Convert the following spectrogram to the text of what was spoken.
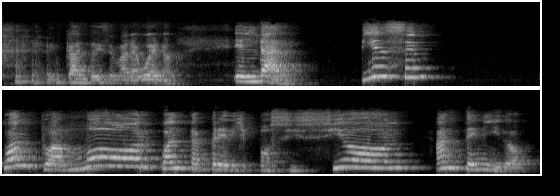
Me encanta, dice Mara. Bueno, el dar. Piensen cuánto amor, cuánta predisposición han tenido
